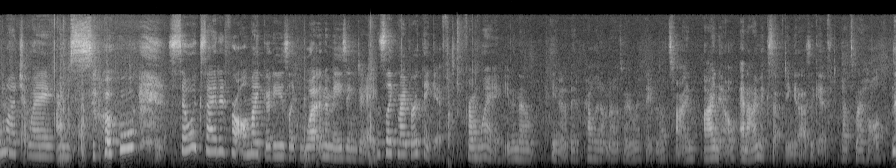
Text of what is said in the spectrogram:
much, Ouai. I'm so, so excited for all my goodies. Like, what an amazing day. It's like my birthday gift from Ouai, even though you know, they probably don't know it's my birthday, but that's fine. I know, and I'm accepting it as a gift. That's my whole.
